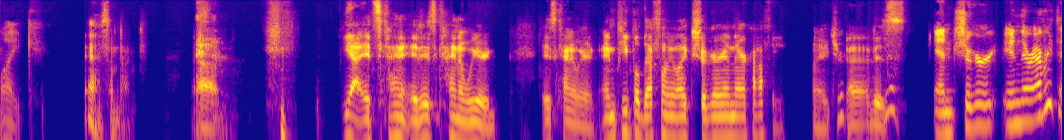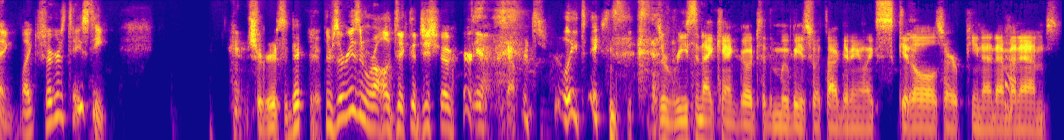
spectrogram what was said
like. yeah sometimes um, yeah it's kind of it is kind of weird it's kind of weird and people definitely like sugar in their coffee like Sure. that is And sugar in their everything. Like sugar's tasty. sugar is addictive There's a reason we're all addicted to sugar. Yeah. it's really tasty. There's a reason I can't go to the movies without getting like Skittles or peanut M and M's.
